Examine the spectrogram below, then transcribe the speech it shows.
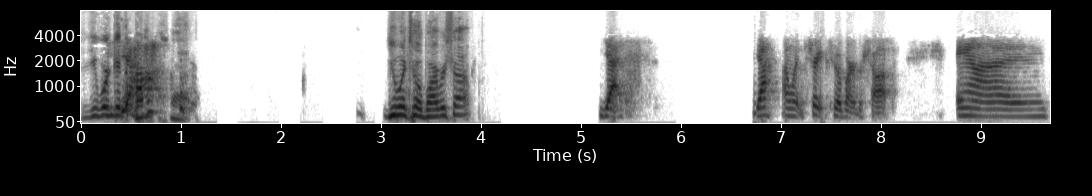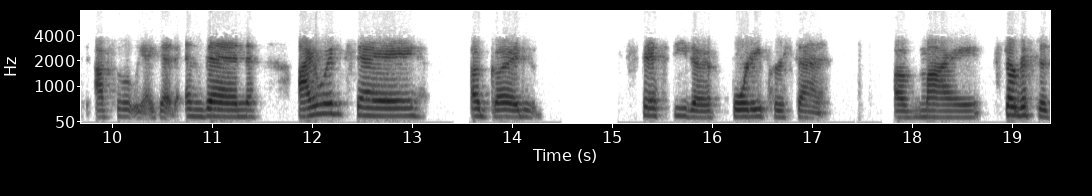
Did you work at yeah. a barbershop? You went to a barbershop? Yes. Yeah, I went straight to a barbershop. And absolutely, I did. And then I would say a good 50 to 40% of my services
